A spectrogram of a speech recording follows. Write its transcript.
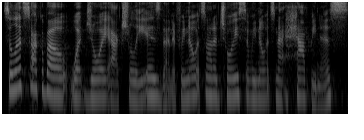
So let's talk about what joy actually is then. If we know it's not a choice and we know it's not happiness,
